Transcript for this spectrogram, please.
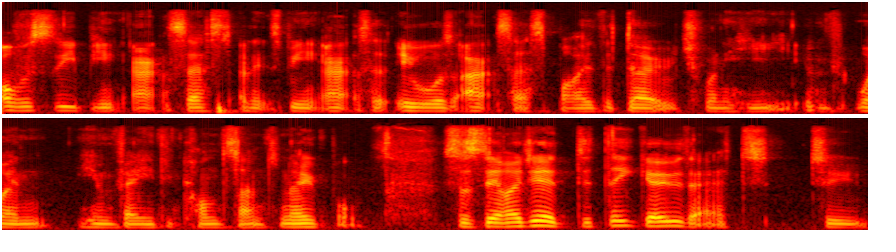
obviously being accessed, and it's being accessed. It was accessed by the Doge when he when he invaded Constantinople. So it's the idea: did they go there to, to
